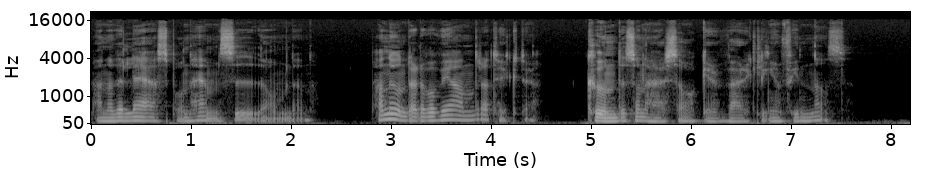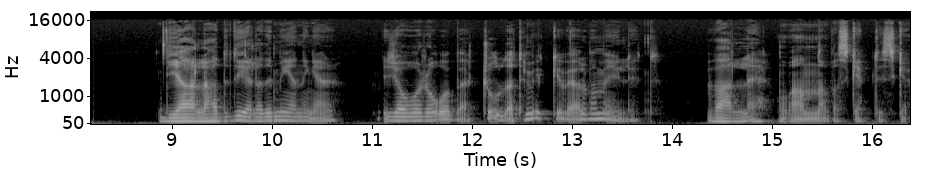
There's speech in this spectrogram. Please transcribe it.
Han hade läst på en hemsida om den. Han undrade vad vi andra tyckte. Kunde sådana här saker verkligen finnas? Vi alla hade delade meningar. Jag och Robert trodde att det mycket väl var möjligt. Valle och Anna var skeptiska.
